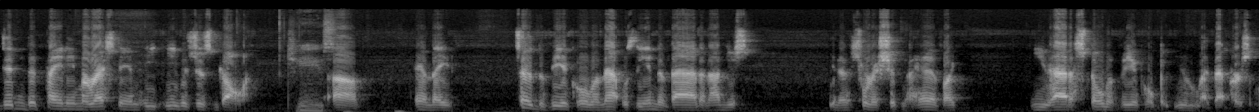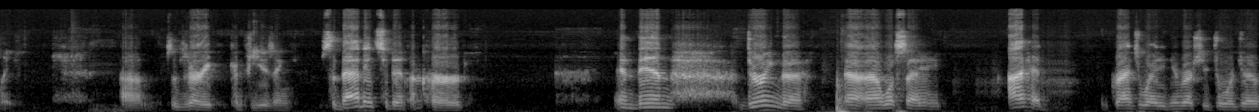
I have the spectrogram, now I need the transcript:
didn't detain him, arrest him. He, he was just gone. Jeez. Um, and they towed the vehicle, and that was the end of that. And I just, you know, sort of shook my head like, you had a stolen vehicle, but you let that person leave. Um, so it was very confusing. So that incident occurred. And then during the, uh, I will say, I had graduated University of Georgia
